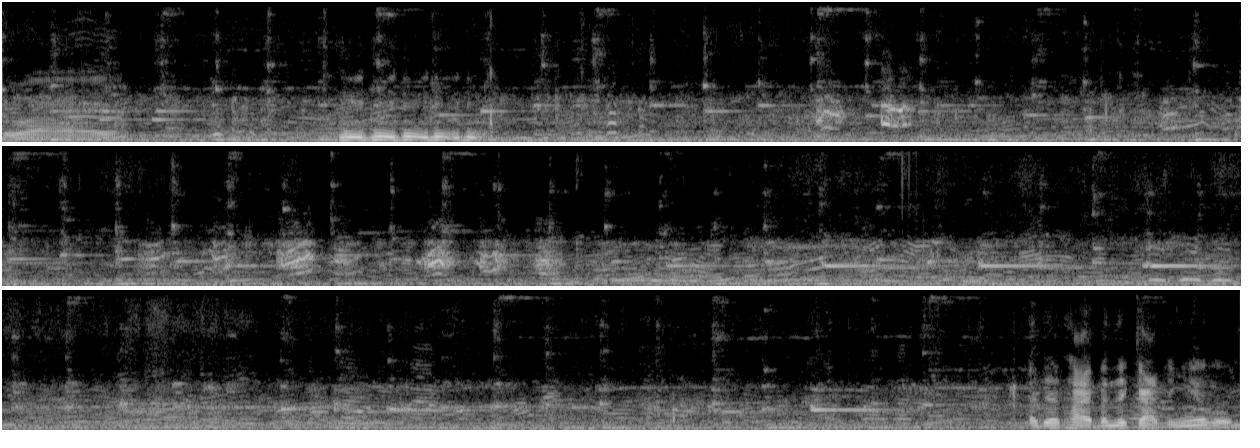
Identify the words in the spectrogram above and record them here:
สวย เขาจะถ่ายบรรยากาศอย่างนี้ครับผม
